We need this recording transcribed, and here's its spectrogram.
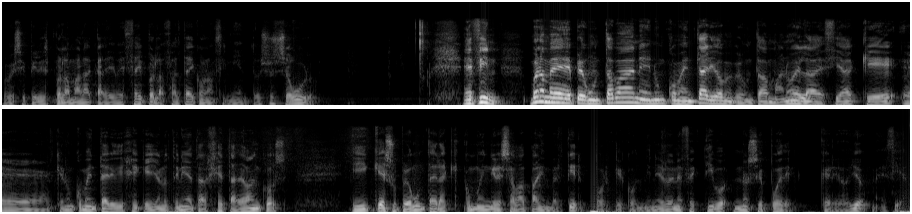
lo que se pierde es por la mala cabeza y por la falta de conocimiento. Eso es seguro. En fin, bueno, me preguntaban en un comentario, me preguntaba Manuela, decía que, eh, que en un comentario dije que yo no tenía tarjeta de bancos y que su pregunta era que cómo ingresaba para invertir, porque con dinero en efectivo no se puede, creo yo, me decía.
